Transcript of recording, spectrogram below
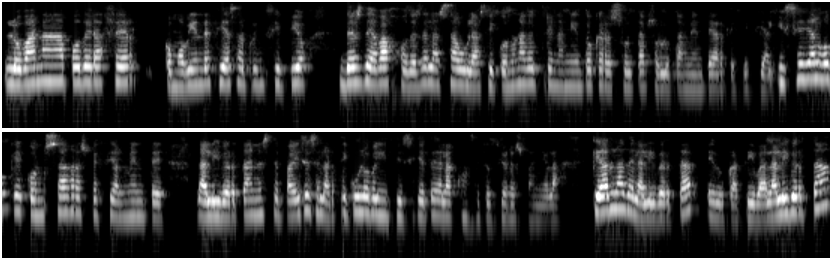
lo van a poder hacer como bien decías al principio, desde abajo, desde las aulas y con un adoctrinamiento que resulta absolutamente artificial. Y si hay algo que consagra especialmente la libertad en este país es el artículo 27 de la Constitución española, que habla de la libertad educativa, la libertad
